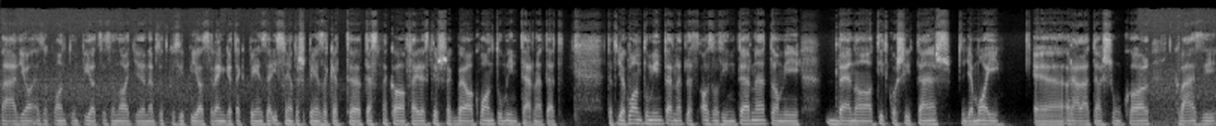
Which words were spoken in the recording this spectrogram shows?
várja ez a kvantum piac, ez a nagy nemzetközi piac, rengeteg pénzzel, iszonyatos pénzeket tesznek a fejlesztésekbe a kvantum internetet. Tehát ugye a kvantum internet lesz az az internet, amiben a titkosítás, ugye a mai rálátásunkkal kvázi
